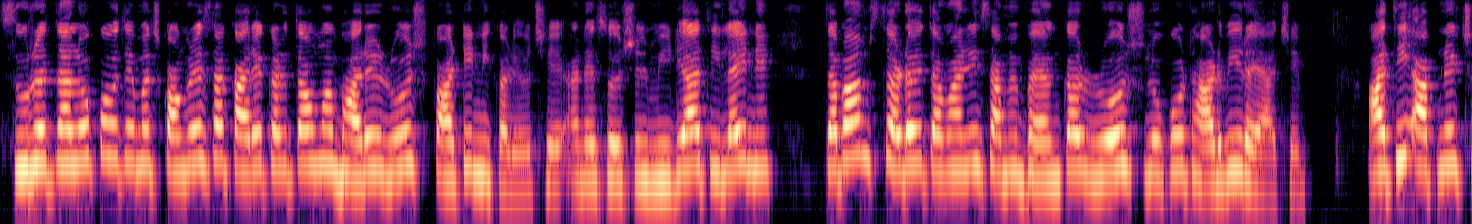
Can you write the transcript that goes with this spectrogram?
સુરતના લોકો તેમજ કોંગ્રેસના કાર્યકર્તાઓમાં ભારે રોષ ફાટી નીકળ્યો છે અને સોશિયલ મીડિયાથી લઈને તમામ સ્થળોએ તમારી સામે ભયંકર રોષ લોકો ઠાળવી રહ્યા છે. આથી આપને છ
